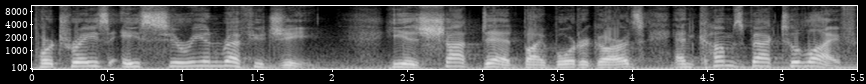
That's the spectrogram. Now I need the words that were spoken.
portrays a Syrian refugee. He is shot dead by border guards and comes back to life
